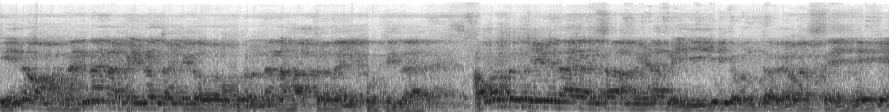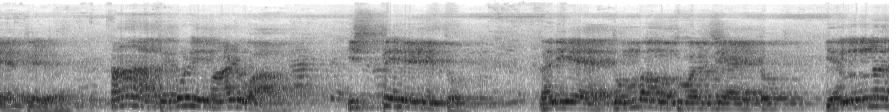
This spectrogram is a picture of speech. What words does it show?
ಇನ್ನು ನನ್ನನ್ನ ಬೆನ್ನು ತಟ್ಟಿದವರೊಬ್ರು ನನ್ನ ಹತ್ರದಲ್ಲಿ ಕೂತಿದ್ದಾರೆ. ಅವತ್ತು ಕೇಳಿದಾಗ ಸಹ ಮೇಡಮ್ ಹೀಗೆ ಉಂಟು ವ್ಯವಸ್ಥೆ ಹೇಗೆ ಅಂತ ಹೇಳಿ ಹಾ, ತಗೊಳ್ಳಿ, ಮಾಡುವ. ಇಷ್ಟೇ ಹೇಳಿತ್ತು ನನಗೆ ತುಂಬಾ ಮುತುವರ್ಜಿ ಆಯಿತು. ಎಲ್ಲರ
